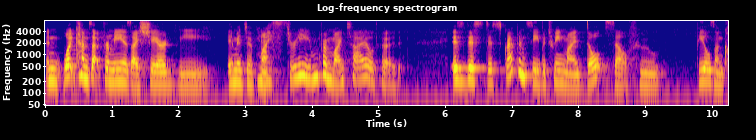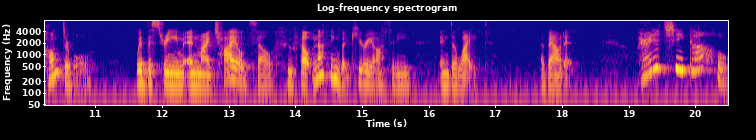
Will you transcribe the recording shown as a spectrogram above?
And what comes up for me as I shared the image of my stream from my childhood is this discrepancy between my adult self who feels uncomfortable with the stream and my child self who felt nothing but curiosity and delight about it. Where did she go?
